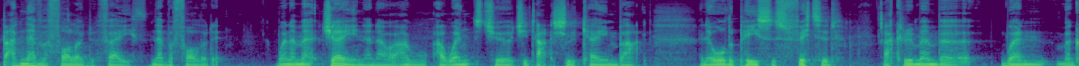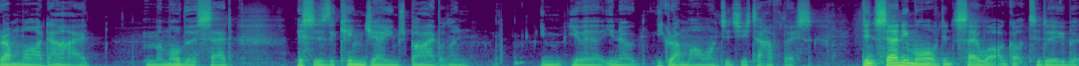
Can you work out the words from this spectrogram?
but I'd never followed the faith, never followed it. When I met Jane and I, I, I went to church, it actually came back and all the pieces fitted. I can remember when my grandma died, my mother said, This is the King James Bible, and you, you know, your grandma wanted you to have this. Didn't say any more, didn't say what I got to do, but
